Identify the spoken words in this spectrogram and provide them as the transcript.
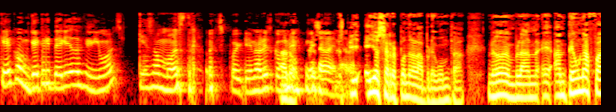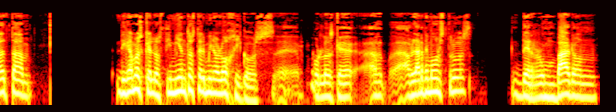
que con qué criterio decidimos que son monstruos, porque no les convence nada de nada. ellos se responden a la pregunta, ¿no? En plan, eh, ante una falta, digamos que los cimientos terminológicos eh, por los que hablar de monstruos derrumbaron,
